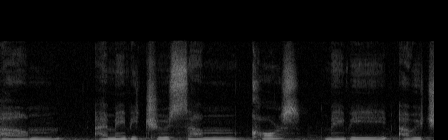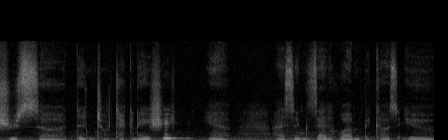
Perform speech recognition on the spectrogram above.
um, I maybe choose some course. Maybe I will choose a dental technician. Yeah, I think that one because you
